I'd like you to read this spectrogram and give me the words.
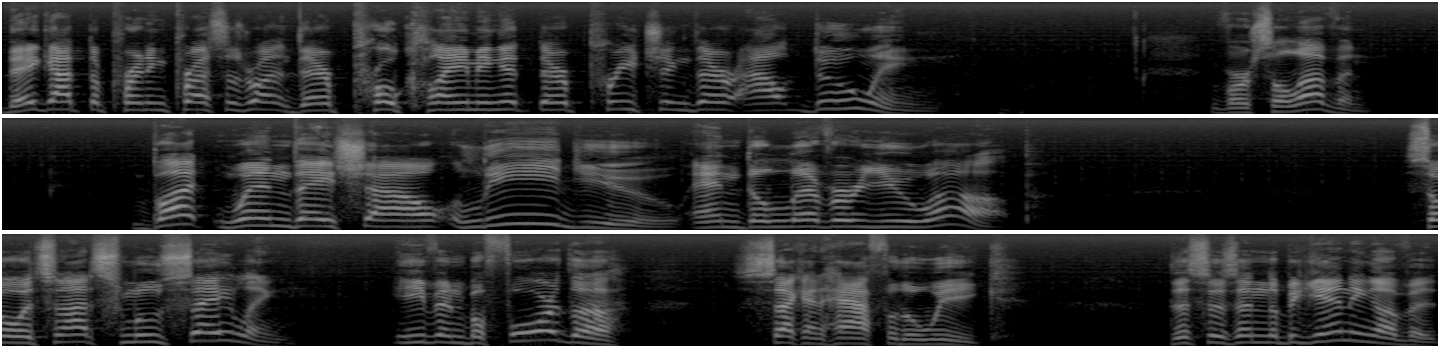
They got the printing presses running. They're proclaiming it, they're preaching, they're outdoing. Verse 11. But when they shall lead you and deliver you up, so it's not smooth sailing, even before the second half of the week. This is in the beginning of it.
